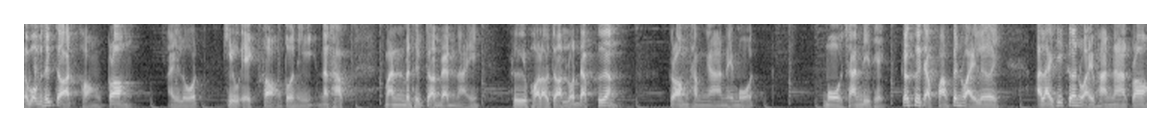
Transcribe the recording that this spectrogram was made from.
ระบบบันทึกจอดของกล้อง iRoad QX 2 ตัวนี้นะครับ มันบันทึกจอดแบบไหน คือพอเราจอดรถดับเครื่อง กล้องทำงานในโหมด motion detect ก็คือจับความเคลื่อนไหวเลย อะไรที่เคลื่อนไหวผ่านหน้ากล้อง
